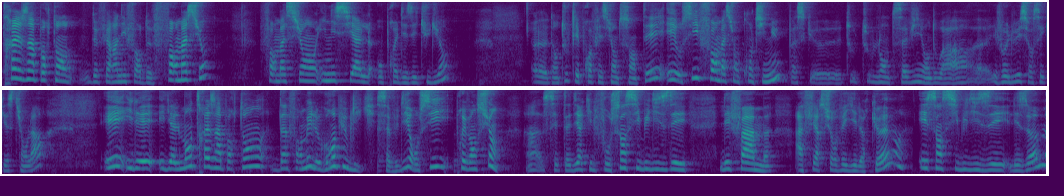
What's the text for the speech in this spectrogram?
très important de faire un effort de formation, formation initiale auprès des étudiants dans toutes les professions de santé et aussi formation continue parce que tout, tout, le long de sa vie on doit évoluer sur ces questions-là et il est également très important d'informer le grand public. Ça veut dire aussi prévention, hein. c'est-à-dire qu'il faut sensibiliser les femmes à faire surveiller leur cœur et sensibiliser les hommes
